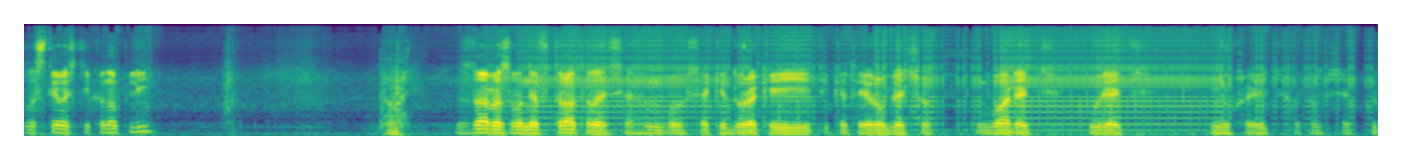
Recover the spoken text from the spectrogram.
властивості коноплі. Давай. Зараз вони втратилися, бо всякі дураки і тільки те й роблять, що варять, курять, нюхають, що там ще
